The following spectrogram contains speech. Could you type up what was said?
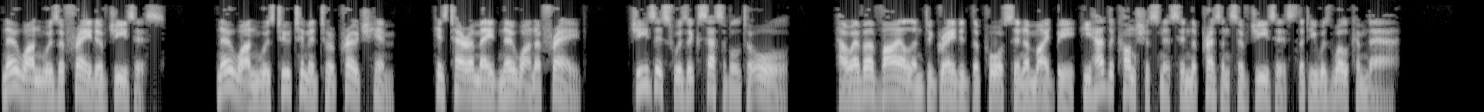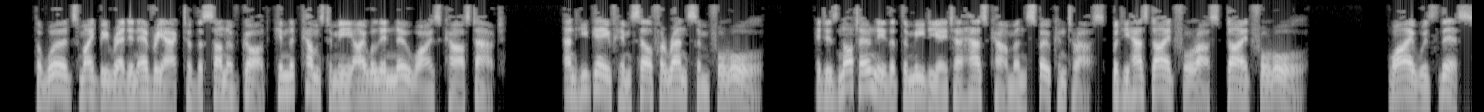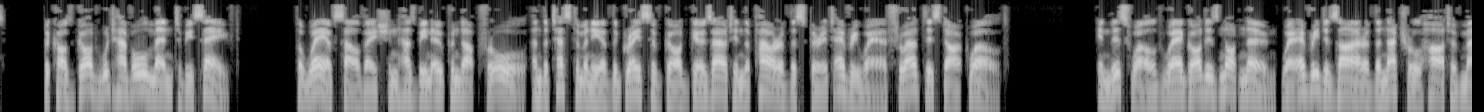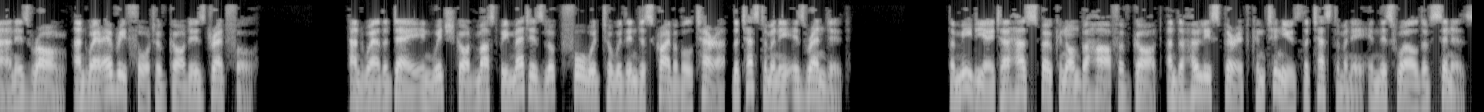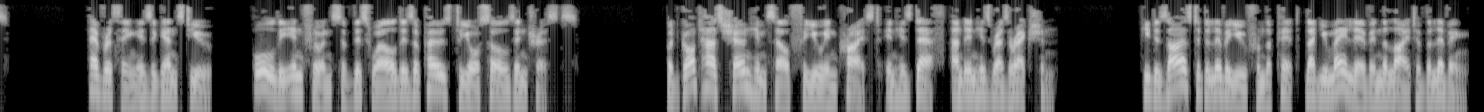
No one was afraid of Jesus. No one was too timid to approach him. His terror made no one afraid. Jesus was accessible to all. However vile and degraded the poor sinner might be, he had the consciousness in the presence of Jesus that he was welcome there. The words might be read in every act of the Son of God Him that comes to me I will in no wise cast out. And he gave himself a ransom for all. It is not only that the mediator has come and spoken to us, but he has died for us, died for all. Why was this? Because God would have all men to be saved. The way of salvation has been opened up for all, and the testimony of the grace of God goes out in the power of the Spirit everywhere throughout this dark world. In this world where God is not known, where every desire of the natural heart of man is wrong, and where every thought of God is dreadful, and where the day in which God must be met is looked forward to with indescribable terror, the testimony is rendered. The mediator has spoken on behalf of God, and the Holy Spirit continues the testimony in this world of sinners. Everything is against you. All the influence of this world is opposed to your soul's interests. But God has shown himself for you in Christ, in his death, and in his resurrection. He desires to deliver you from the pit, that you may live in the light of the living.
